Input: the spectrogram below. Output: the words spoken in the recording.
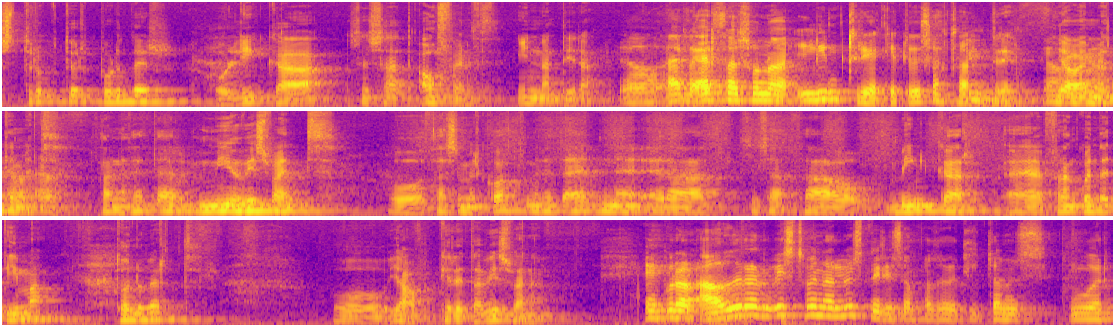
struktúrburður og líka sagt, áferð innan dýra. Já, er, er það svona límtrið, getur við sagt það? Límtrið, já, já, einmitt, einmitt. Þannig að þetta er mjög vissvænt og það sem er gott með þetta efni er að sagt, þá mingar eh, frangvenda díma, töluvert og já, gerir þetta vissvæna. Einhverjar aðrar vissvæna lausnir í samband við til dæmis, nú er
